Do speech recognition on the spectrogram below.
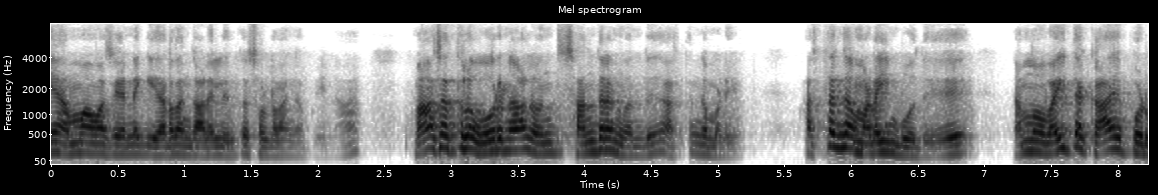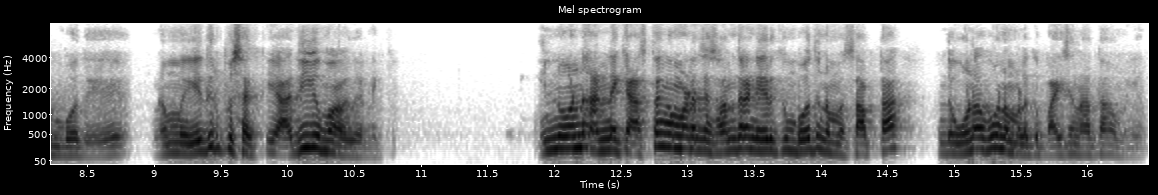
ஏன் அமாவாசை அன்னைக்கு விரதம் காலையில் இருக்க சொல்கிறாங்க அப்படின்னா மாதத்தில் ஒரு நாள் வந்து சந்திரன் வந்து அஸ்தங்கம் அடையும். அஸ்தங்கம் அடையும் போது நம்ம வயிற்ற காய போடும்போது நம்ம எதிர்ப்பு சக்தி அதிகமாகுது அன்னைக்கு. இன்னொன்று அன்னைக்கு அஸ்தங்கம் அடைஞ்ச சந்திரன் இருக்கும்போது நம்ம சாப்பிட்டா அந்த உணவும் நம்மளுக்கு பாய்சனாக தான் அமையும்.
